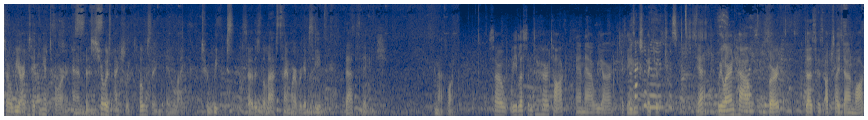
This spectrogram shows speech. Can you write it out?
So we are taking a tour, and the show is actually closing in like two weeks. So this is the last time we're ever going to see that stage in that form. So we listened to her talk, and now we are taking It was actually pictures. really interesting. Yeah, we learned how. Bert does his upside down walk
